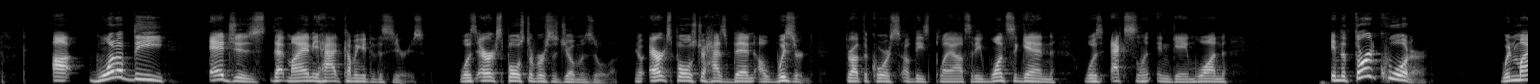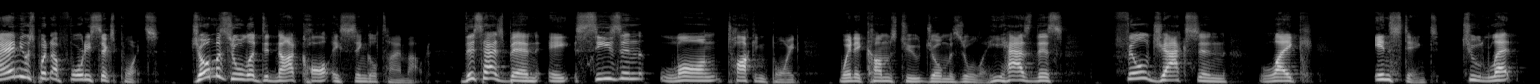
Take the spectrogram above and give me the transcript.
uh, one of the edges that Miami had coming into the series was Erik Spoelstra versus Joe Mazzulla. You know, Erik Spoelstra has been a wizard throughout the course of these playoffs, that he once again was excellent in Game One. In the third quarter, when Miami was putting up 46 points, Joe Mazzulla did not call a single timeout. This has been a season long talking point when it comes to Joe Mazzulla. He has this Phil Jackson like instinct to let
